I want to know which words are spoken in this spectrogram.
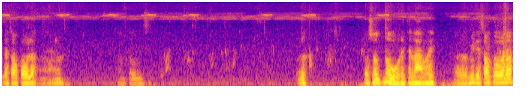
ได้สองตัวแล้ว สองตัวนี่สิเออ ตัวสองตัวในตลาดเว้ยเออมีแต่สองตัวเนาะ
